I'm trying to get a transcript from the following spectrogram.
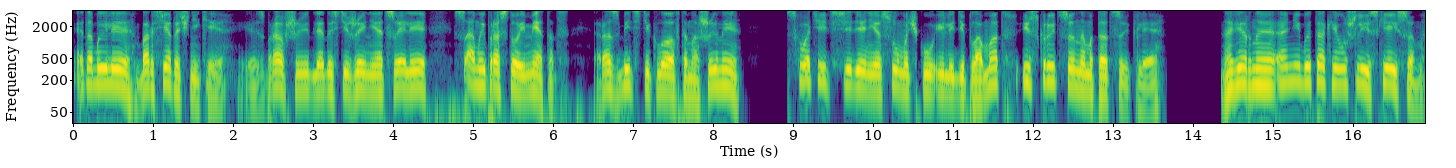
это были барсеточники, избравшие для достижения цели самый простой метод — разбить стекло автомашины, схватить с сиденья сумочку или дипломат и скрыться на мотоцикле. Наверное, они бы так и ушли с кейсом,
